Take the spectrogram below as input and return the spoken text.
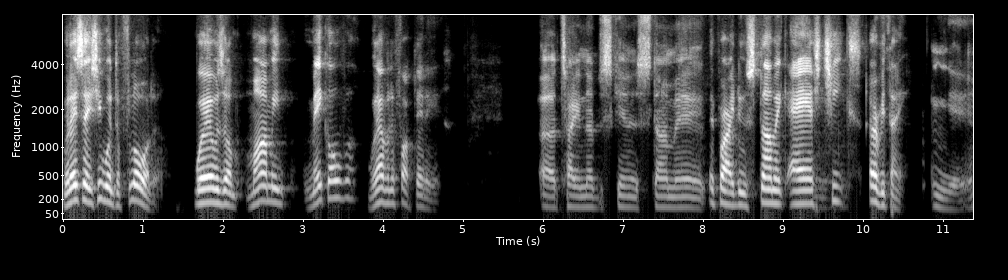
Well, they say she went to Florida, where it was a mommy makeover, whatever the fuck that is. Uh tighten up the skin and stomach. They probably do stomach, ass, cheeks, everything. Mm, Yeah.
